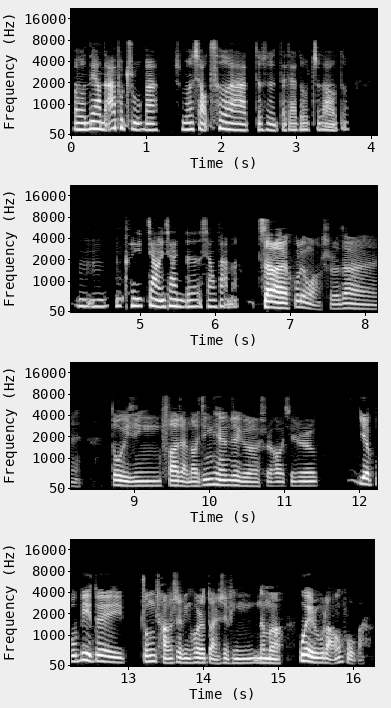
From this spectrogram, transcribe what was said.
呃，那样的 UP 主嘛，什么小测啊，就是大家都知道的。嗯嗯，你可以讲一下你的想法吗？在互联网时代都已经发展到今天这个时候，其实也不必对中长视频或者短视频那么畏如狼虎吧。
